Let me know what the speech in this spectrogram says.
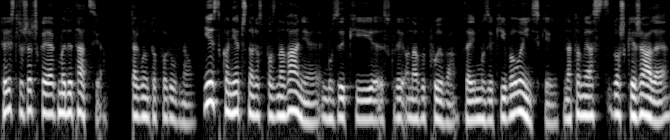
To jest troszeczkę jak medytacja. Tak bym to porównał. Nie jest konieczne rozpoznawanie muzyki, z której ona wypływa, tej muzyki wołyńskiej. Natomiast gorzkie żale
